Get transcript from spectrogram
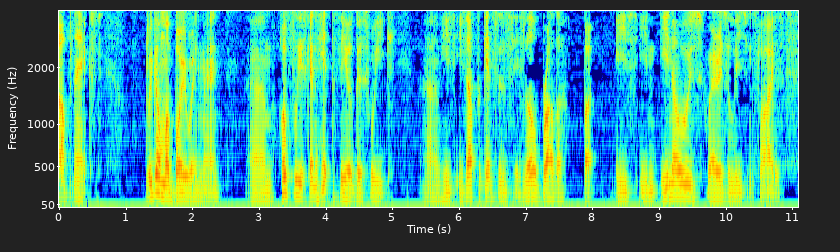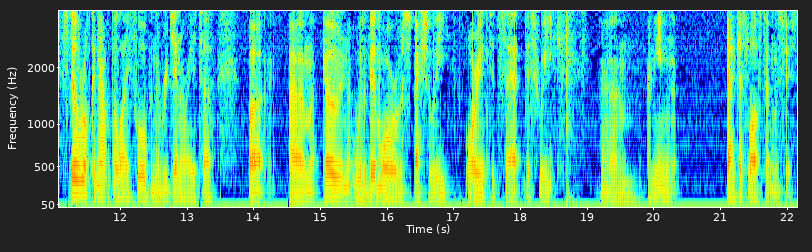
Up next, we got my boy Wingman. Um, hopefully, he's going to hit the field this week. Um, he's he's up against his, his little brother, but he's he, he knows where his allegiance lies. Still rocking out with the life orb and the regenerator, but um, going with a bit more of a specially oriented set this week. Um, I mean, yeah, I guess last time was 50,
